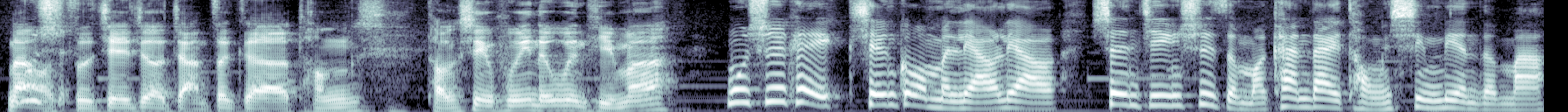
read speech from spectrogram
那我直接就讲这个同同性婚姻的问题吗？牧师可以先跟我们聊聊圣经是怎么看待同性恋的吗？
